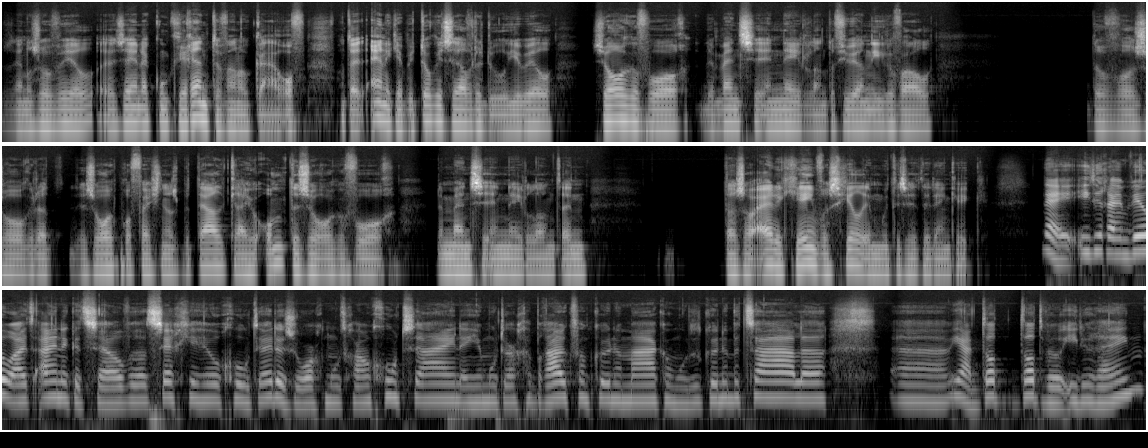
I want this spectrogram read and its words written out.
er zijn er zoveel, zijn er concurrenten van elkaar? Of, want uiteindelijk heb je toch hetzelfde doel. Je wil zorgen voor de mensen in Nederland. Of je wil in ieder geval ervoor zorgen dat de zorgprofessionals betaald krijgen om te zorgen voor de mensen in Nederland. En daar zou eigenlijk geen verschil in moeten zitten, denk ik. Nee, iedereen wil uiteindelijk hetzelfde. Dat zeg je heel goed. Hè? De zorg moet gewoon goed zijn en je moet er gebruik van kunnen maken, moet het kunnen betalen. Uh, ja, dat, dat wil iedereen.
